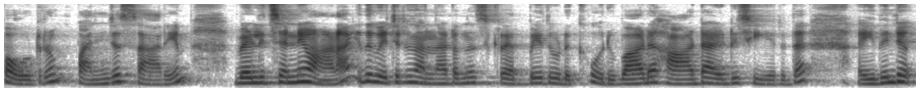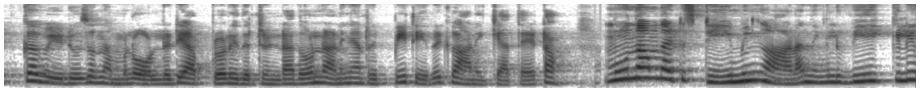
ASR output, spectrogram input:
പൗഡറും പഞ്ചസാരയും വെളിച്ചെണ്ണയുമാണ്. ഇത് വെച്ചിട്ട് നന്നായിട്ടൊന്ന് സ്ക്രബ് ചെയ്ത് കൊടുക്കുക. ഒരുപാട് ഹാർഡായിട്ട് ചെയ്യരുത്. ഇതിന്റെയൊക്കെ വീഡിയോസ് നമ്മൾ ഓൾറെഡി അപ്ലോഡ് ചെയ്തിട്ടുണ്ട്. അതുകൊണ്ടാണ് ഞാൻ റിപ്പീറ്റ് ചെയ്ത് കാണിക്കാത്തത് കേട്ടോ. മൂന്നാമതായിട്ട് സ്റ്റീമിംഗ് ആണ്. നിങ്ങൾ വീക്കിലി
